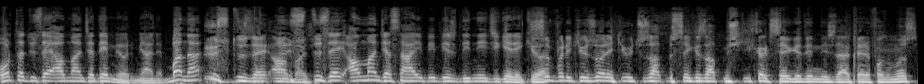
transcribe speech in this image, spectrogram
orta düzey Almanca demiyorum yani. Bana Üst düzey Almanca. üst düzey Almanca sahibi bir dinleyici gerekiyor. 0212 368 62 40 sevgili dinleyiciler telefonumuz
